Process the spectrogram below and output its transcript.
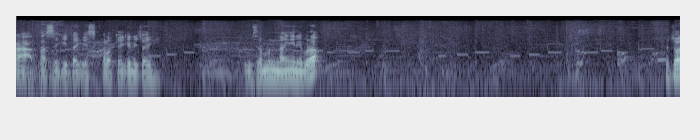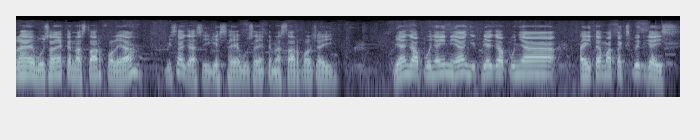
Atasnya kita guys kalau kayak gini coy. Bisa menang ini bro. Kecuali Hayabusanya kena Starfall ya. Bisa gak sih guys Hayabusanya kena Starfall coy? Dia nggak punya ini ya, dia nggak punya item attack speed guys.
